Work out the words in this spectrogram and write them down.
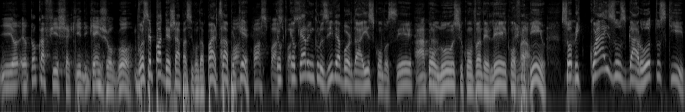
E eu, eu tô com a ficha aqui de quem jogou. Você pode deixar para a segunda parte, sabe Ah, por po- quê? posso, posso, eu, posso. eu quero, inclusive, abordar isso com você, Ah, com tá. o Lúcio, com o Vanderlei, com Legal. o Fabinho, sobre quais os garotos que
